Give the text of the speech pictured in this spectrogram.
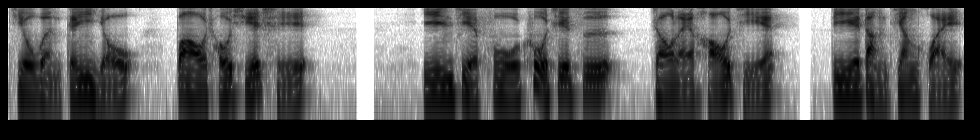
究问根由，报仇雪耻。因借府库之资，招来豪杰，跌宕江淮，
